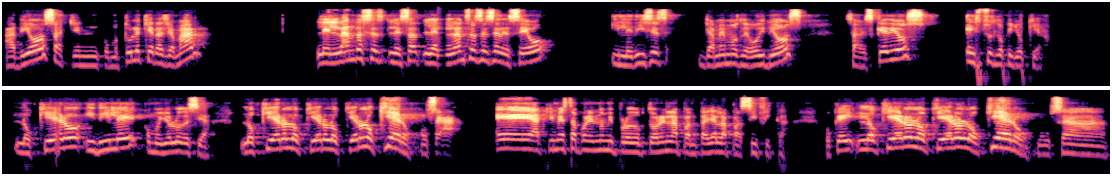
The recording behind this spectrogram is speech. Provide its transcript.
a Dios, a quien como tú le quieras llamar, le lanzas, le lanzas ese deseo y le dices, llamémosle hoy Dios, ¿sabes qué Dios? Esto es lo que yo quiero. Lo quiero y dile, como yo lo decía, lo quiero, lo quiero, lo quiero, lo quiero. O sea, eh, aquí me está poniendo mi productor en la pantalla la Pacífica, ¿ok? Lo quiero, lo quiero, lo quiero. O sea,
